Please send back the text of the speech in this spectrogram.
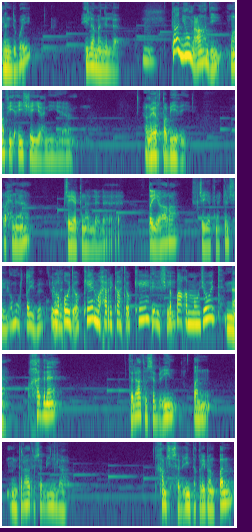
من دبي إلى منيلا. مم. كان يوم عادي ما في أي شيء يعني آه، غير طبيعي رحنا شيكنا ال- ال- الطيارة شيكنا كل شيء الأمور طيبة. الوقود okay المحركات أوكي كل شيء. الطاقم موجود. نعم. اخذنا 73 طن من 73 إلى 75 تقريبا طن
